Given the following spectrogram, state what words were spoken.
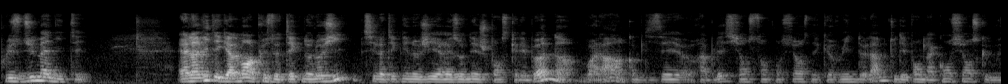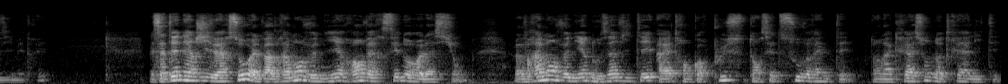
plus d'humanité. Elle invite également à plus de technologie. Si la technologie est raisonnée, je pense qu'elle est bonne. Voilà, comme disait Rabelais, science sans conscience n'est que ruine de l'âme. Tout dépend de la conscience que vous y mettrez. Mais cette énergie verso, elle va vraiment venir renverser nos relations, va vraiment venir nous inviter à être encore plus dans cette souveraineté, dans la création de notre réalité.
